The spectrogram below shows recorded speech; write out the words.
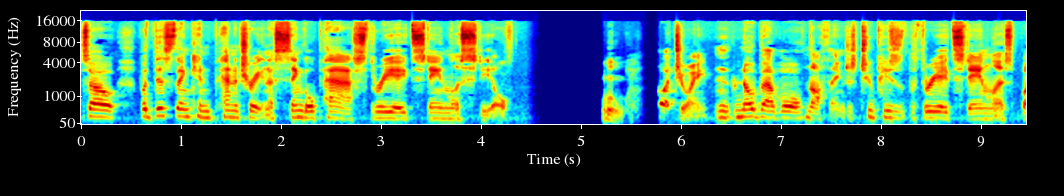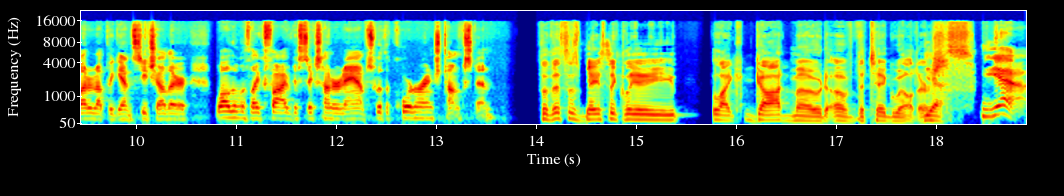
So, but this thing can penetrate in a single pass, 3 8 stainless steel Whoa. butt joint, N- no bevel, nothing, just two pieces of the 3 8 stainless butted up against each other, welded with like five to 600 amps with a quarter inch tungsten. So this is basically like God mode of the TIG welders. yes. Yeah.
